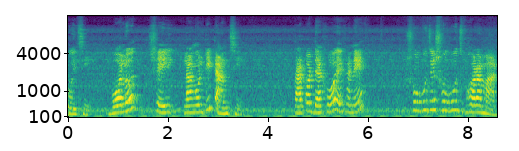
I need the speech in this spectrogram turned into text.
বইছে। বলদ সেই লাঙলটি টানছে। তারপর দেখো এখানে সবুজে সবুজ ভরা মাঠ।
